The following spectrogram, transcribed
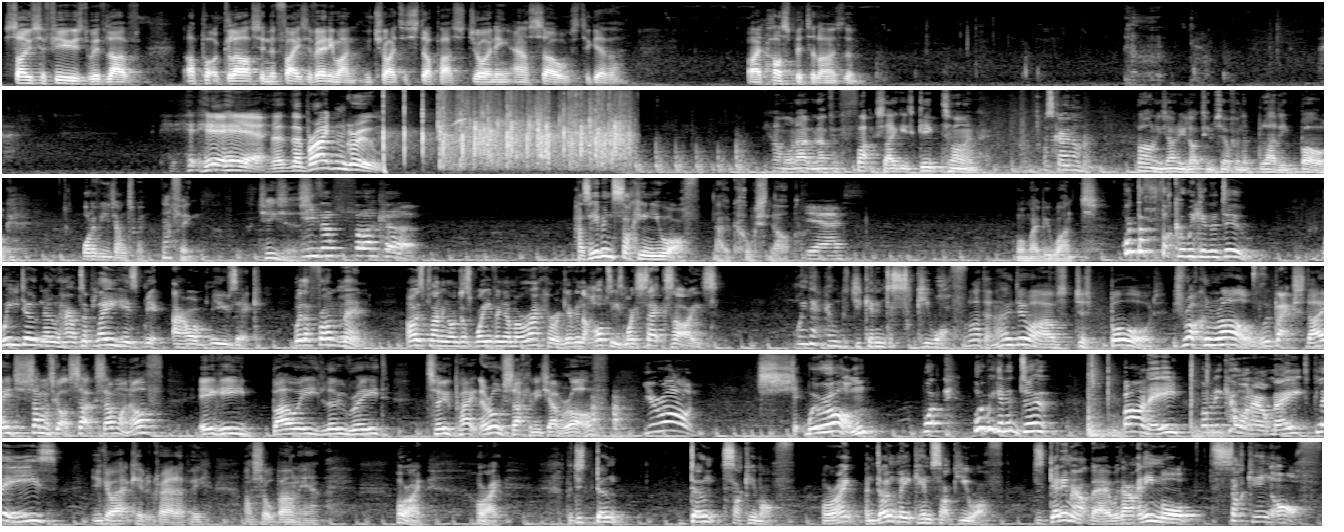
So suffused with love, I put a glass in the face of anyone who tried to stop us joining our souls together. I'd hospitalise them. Here, here, the, the bride and groom. Come on, open up for fuck's sake, it's gig time. What's going on? Barney's only locked himself in the bloody bog. What have you done to him? Nothing. Jesus. He's a fucker. Has he been sucking you off? No, of course not. Yes. Or maybe once. What the fuck are we gonna do? We don't know how to play his mu- our music. We're the front men. I was planning on just waving a maraca and giving the hotties my sex eyes. Why the hell did you get him to suck you off? Well, I don't know, do I? I was just bored. It's rock and roll. We're backstage. Someone's got to suck someone off. Iggy, Bowie, Lou Reed, Tupac, they're all sucking each other off. You're on! Shit, we're on? What what are we gonna do? Barney! Barney, come on out, mate, please. You go out, and keep the crowd happy. I'll sort Barney out. Alright, alright. But just don't don't suck him off. Alright? And don't make him suck you off. Just get him out there without any more sucking off.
